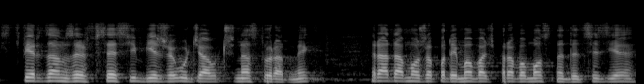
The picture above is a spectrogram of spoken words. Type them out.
stwierdzam, że w sesji bierze udział 13 radnych. Rada może podejmować prawomocne decyzje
